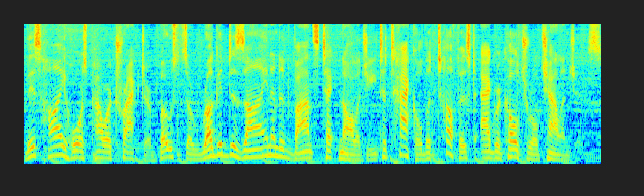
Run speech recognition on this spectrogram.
This high horsepower tractor boasts a rugged design and advanced technology to tackle the toughest agricultural challenges.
